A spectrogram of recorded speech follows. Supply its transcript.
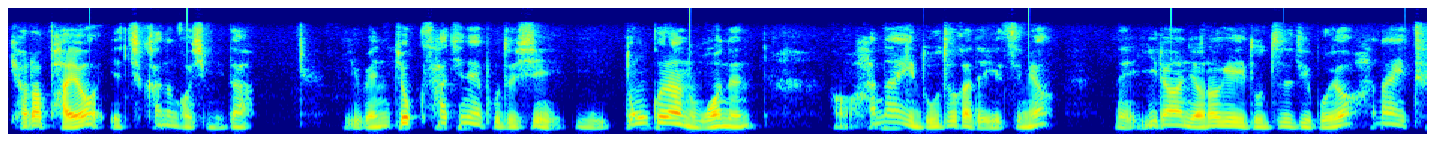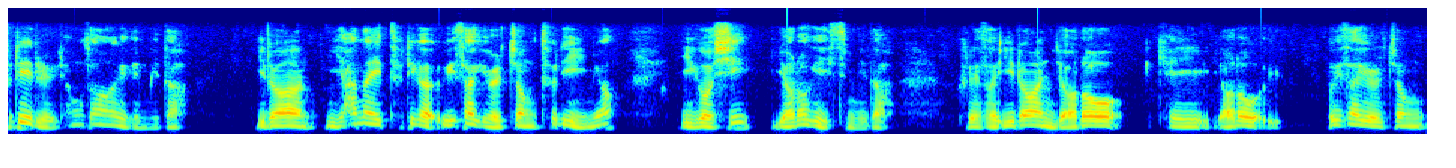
결합하여 예측하는 것입니다. 왼쪽 사진에 보듯이 이 동그란 원은 어, 하나의 노드가 되겠으며 네, 이러한 여러 개의 노드들이 모여 하나의 트리를 형성하게 됩니다. 이러한 이 하나의 트리가 의사결정 트리이며 이것이 여러 개 있습니다. 그래서 이러한 여러 개 여러 의사결정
